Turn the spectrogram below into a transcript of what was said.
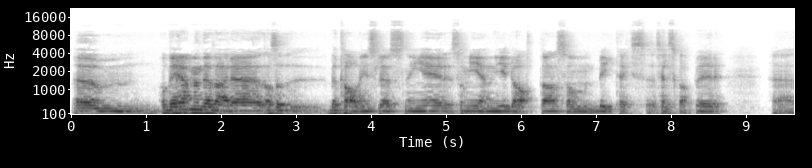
Um, Og det, men det der, eh, altså betalingsløsninger som igjen gir data som big Tex-selskaper eh,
